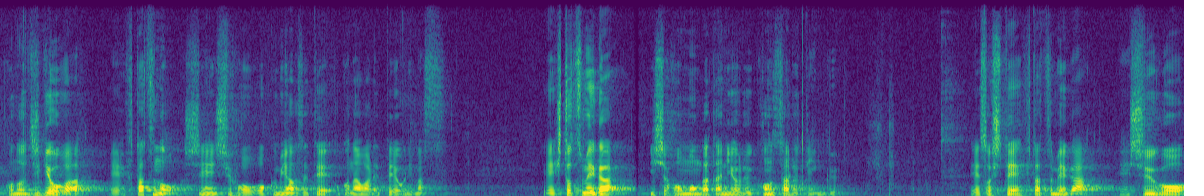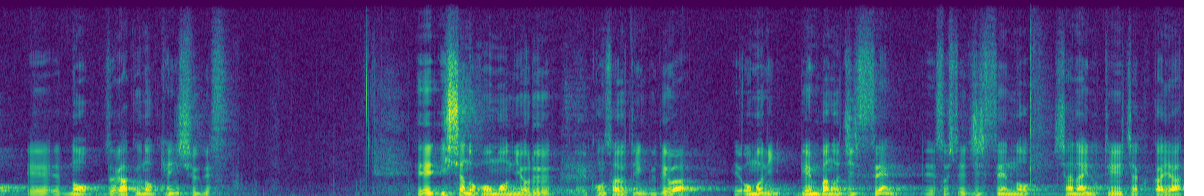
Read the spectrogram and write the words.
この事業は2つの支援手法を組み合わせて行われております。1つ目が一社訪問型によるコンサルティング。そして2つ目が集合の座学の研修です。一社の訪問によるコンサルティングでは主に現場の実践そして実践の社内の定着化や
